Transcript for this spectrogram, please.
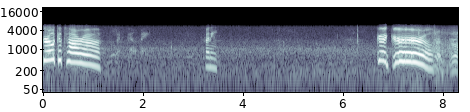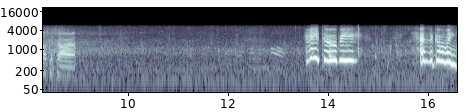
girl, Katara. Honey. Good girl. Good girl, Katara. Hey, Toby. How's it going?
